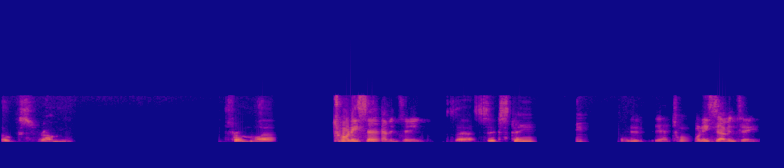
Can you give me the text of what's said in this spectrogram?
jokes from from what? 2017. Is that 16? Yeah, 2017.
